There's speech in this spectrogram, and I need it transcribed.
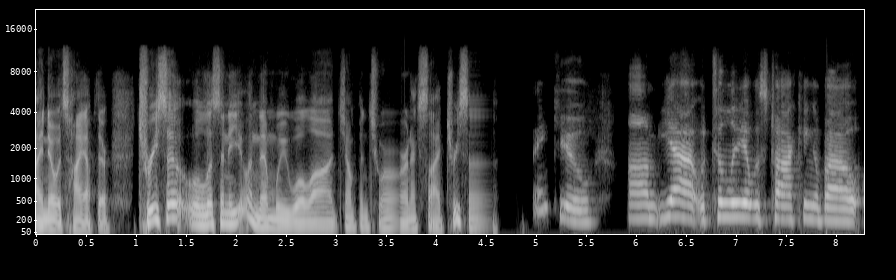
I know it's high up there. Teresa, we'll listen to you and then we will uh, jump into our next slide. Teresa. Thank you. Um, yeah, Talia was talking about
